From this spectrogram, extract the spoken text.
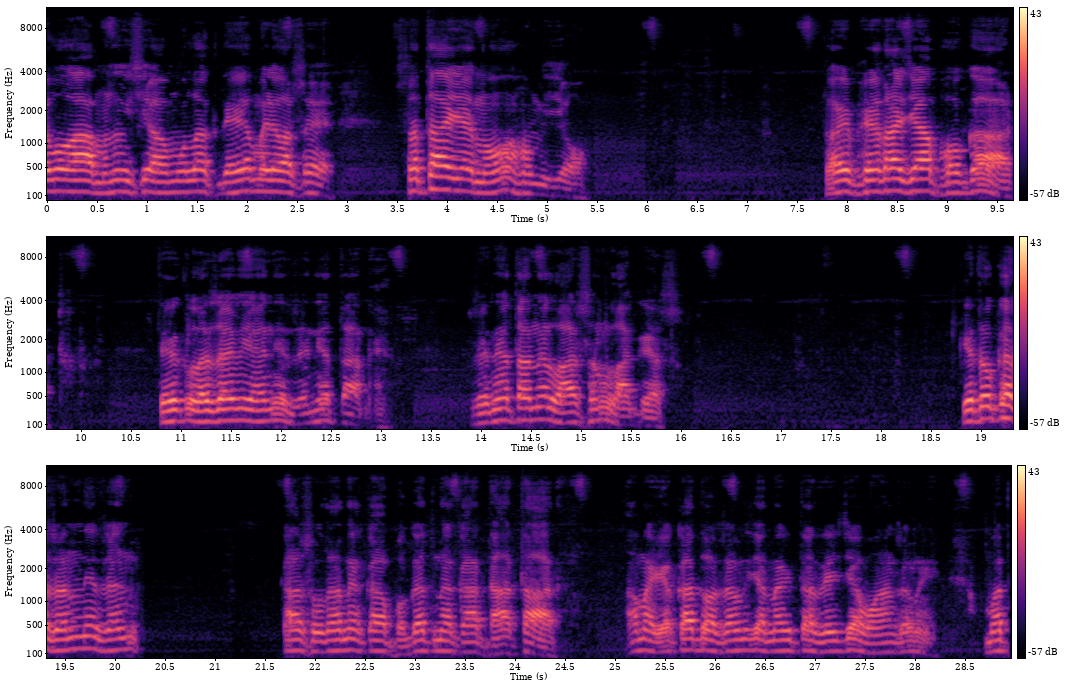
એવો આ મનુષ્ય અમૂલક દેહ મળ્યો છે. છતાં એ નો સમજ્યો તો એ ફેરા જ્યાં ફોગાટ તે લજાવી એની જન્યતાને જન્યતાને લાસન લાગે છે. કીધું કે રણને રન કા સુરા ને કા ભગત ને કા દાતાર. આમાં એકાદો રણ જે નહીતર રહી જાય વાંસણે મત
